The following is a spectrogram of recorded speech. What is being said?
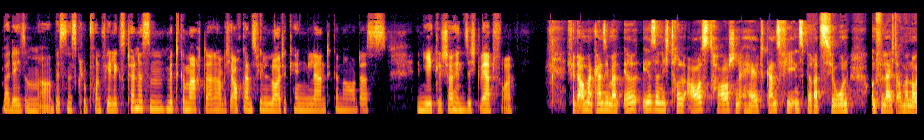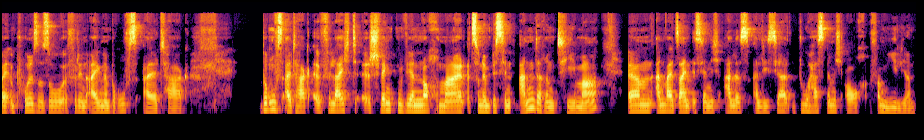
bei diesem äh, Business Club von Felix Tönnissen mitgemacht. Da habe ich auch ganz viele Leute kennengelernt. Genau, das in jeglicher Hinsicht wertvoll. Ich finde auch, man kann sich mal ir irrsinnig toll austauschen, erhält ganz viel Inspiration und vielleicht auch mal neue Impulse so für den eigenen Berufsalltag. Berufsalltag. Äh, vielleicht äh, schwenken wir noch mal zu einem bisschen anderen Thema. Ähm, Anwalt sein ist ja nicht alles, Alicia. Du hast nämlich auch Familie.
